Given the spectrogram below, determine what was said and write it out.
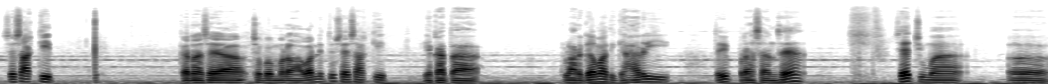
Saya sakit karena saya coba melawan itu saya sakit. Ya kata keluarga mah tiga hari. Tapi perasaan saya saya cuma uh,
